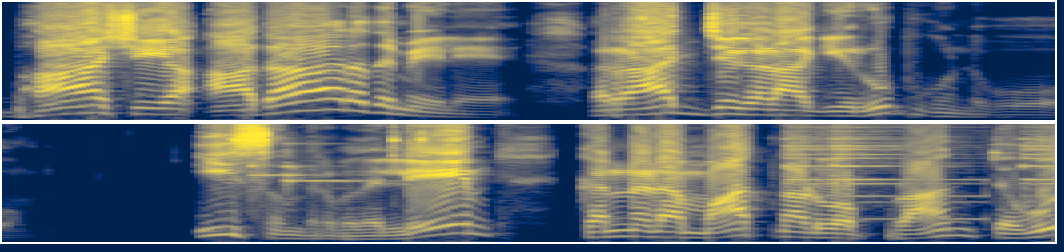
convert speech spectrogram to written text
ಭಾಷೆಯ ಆಧಾರದ ಮೇಲೆ ರಾಜ್ಯಗಳಾಗಿ ರೂಪುಗೊಂಡವು. ಈ ಸಂದರ್ಭದಲ್ಲಿ ಕನ್ನಡ ಮಾತನಾಡುವ ಪ್ರಾಂತವು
